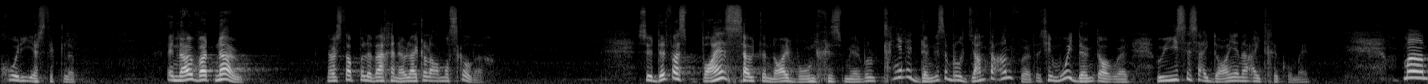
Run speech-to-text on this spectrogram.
gooi die eerste klip. En nou wat nou? Nou stap hulle weg en nou lyk hulle almal skuldig. So dit was baie sout in daai wond gesmeer. Wil kan jy net dink, dis 'n briljante antwoord as jy mooi dink daaroor hoe Jesus uit daai ene uitgekom het. Maar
